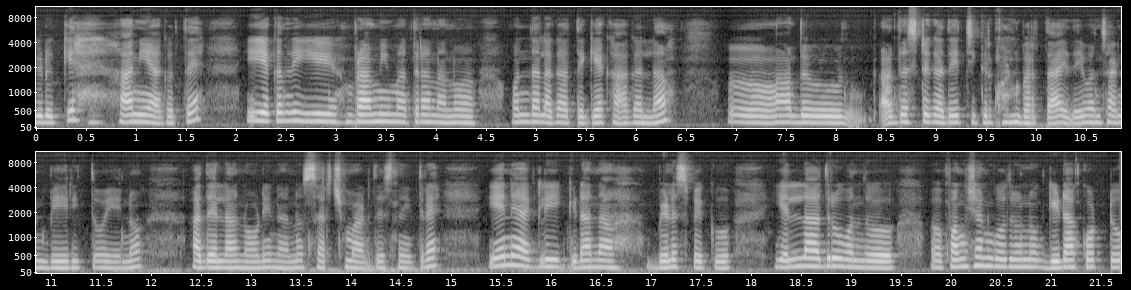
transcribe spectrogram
ಗಿಡಕ್ಕೆ ಹಾನಿಯಾಗುತ್ತೆ ಈ, ಯಾಕಂದರೆ ಈ ಬ್ರಾಹ್ಮಿ ಮಾತ್ರ ನಾನು ಒಂದಲಗ ತೆಗಿಯೋಕ್ಕಾಗಲ್ಲ ಅದು, ಆದಷ್ಟಿಗೆ ಅದೇ ಚಿಗುರ್ಕೊಂಡು ಬರ್ತಾ ಇದೆ. ಒಂದು ಸಣ್ಣ ಬೇರಿತ್ತೋ ಏನೋ, ಅದೆಲ್ಲ ನೋಡಿ ನಾನು ಸರ್ಚ್ ಮಾಡಿದೆ ಸ್ನೇಹಿತರೆ. ಏನೇ ಆಗಲಿ ಗಿಡನ ಬೆಳೆಸಬೇಕು. ಎಲ್ಲಾದರೂ ಒಂದು ಫಂಕ್ಷನ್ಗೆ ಹೋದ್ರೂ ಗಿಡ ಕೊಟ್ಟು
